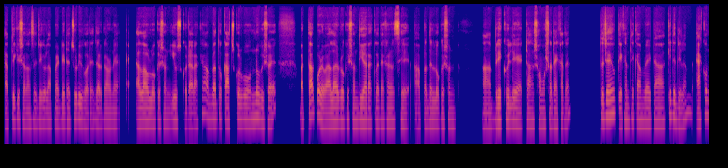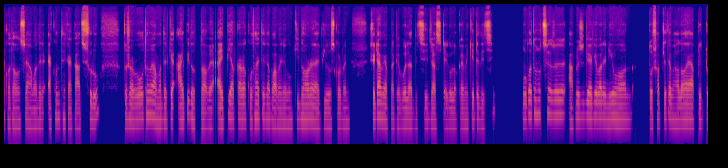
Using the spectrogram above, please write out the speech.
অ্যাপ্লিকেশন আছে যেগুলো আপনার ডেটা চুরি করে। যার কারণে অ্যালাউ লোকেশন ইউজ করে রাখে। আমরা তো কাজ করব অন্য বিষয়ে। বাট তারপরেও অ্যালাউ লোকেশন দিয়ে রাখলে দেখা যাচ্ছে আপনাদের লোকেশন ব্রেক হইলে একটা সমস্যা দেখা দেয়। তো যাই হোক এখান থেকে আমরা এটা কেটে দিলাম। এখন কথা হচ্ছে আমাদের এখন থেকে কাজ শুরু। তো সর্বপ্রথমে আমাদেরকে আইপি ধরতে হবে। আইপি আপনারা কোথায় থেকে পাবেন এবং কী ধরনের আইপি ইউজ করবেন সেটা আমি আপনাকে বলে দিচ্ছি। জাস্ট এগুলোকে আমি কেটে দিচ্ছি। মূল কথা হচ্ছে যে আপনি যদি একেবারে নিউ হন তো সবচেয়ে ভালো হয় আপনি একটু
